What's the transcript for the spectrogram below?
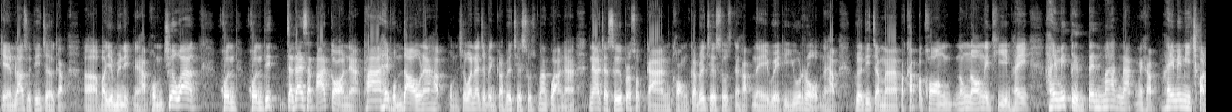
เกมล่าสุดที่เจอกับบาเยอร์มิวนิกนะครับผมเชื่อว่า คนคนที่จะได้สตาร์ทก่อนเนี่ยถ้าให้ผมเดานะครับ ผมเชื่อว่าน่าจะเป็นกราเบรียลเชซุสมากกว่านะ น่าจะซื้อประสบการณ์ของกราเบรียลเชซุสนะครับในเวทียุโรปนะครับเพื่อที่จะมาประคับประคองน้องๆในทีมให้ให้ไม่ตื่นเต้นมากนักนะครับให้ไม่มีช็อต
